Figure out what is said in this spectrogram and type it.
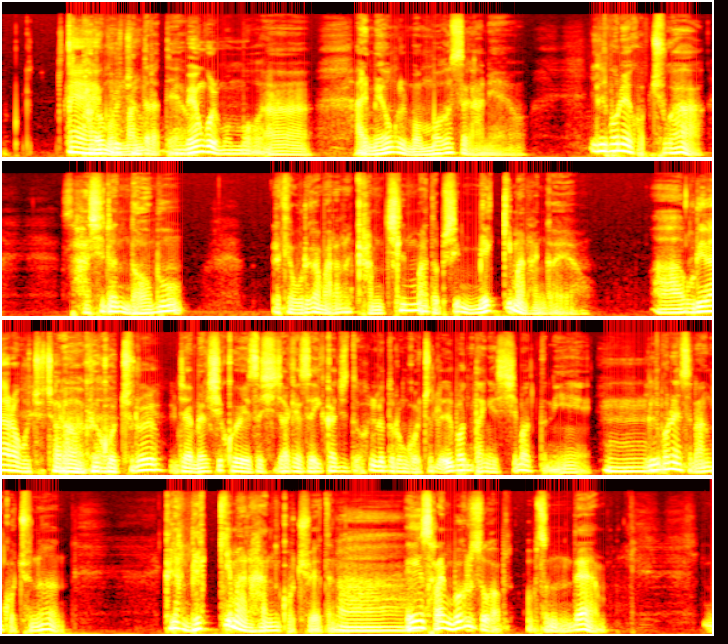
예, 바로 못 만들었대요. 매운 걸 못 먹어요. 아, 아니 매운 걸 못 먹었어가 아니에요. 일본의 고추가 사실은 너무 이렇게 우리가 말하는 감칠맛 없이 맵기만 한 거예요. 아, 우리나라 고추처럼. 어, 그 네. 고추를 이제 멕시코에서 시작해서 여기까지 흘러들어온 고추를 일본 땅에 심었더니 음. 일본에서 난 고추는 그냥 맵기만 한 거예요. 아, 이게 사람이 먹을 수가 없, 없었는데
